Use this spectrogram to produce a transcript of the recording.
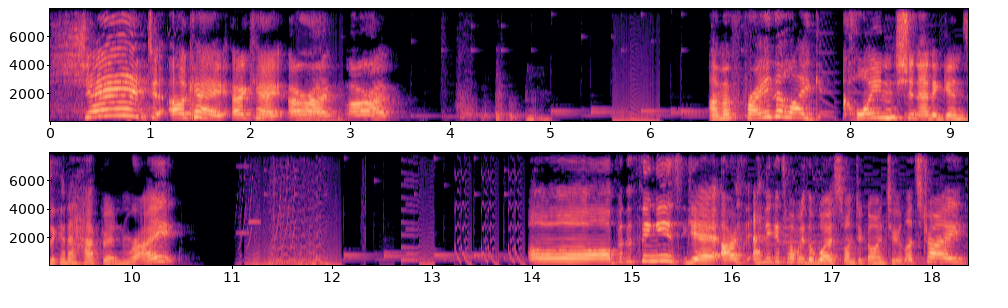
Shit! Okay, okay, alright, alright. I'm afraid that like coin shenanigans are gonna happen, right? Oh, but the thing is, yeah, I, th I think it's probably the worst one to go into. Let's try...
